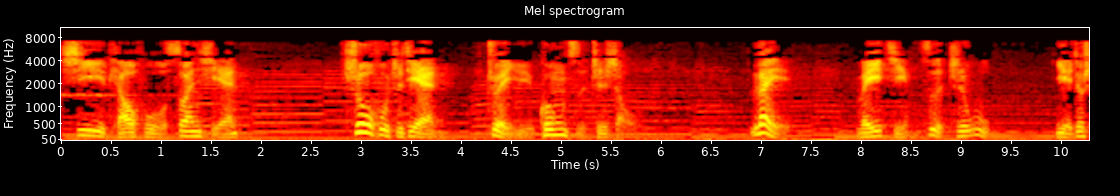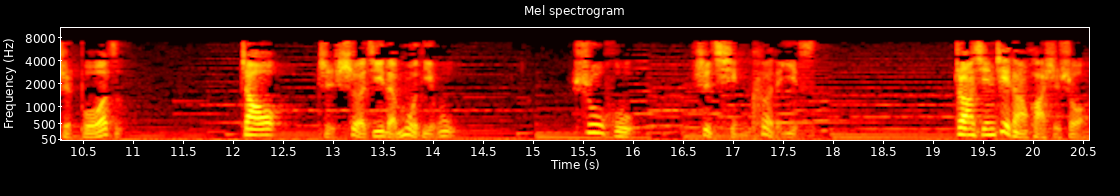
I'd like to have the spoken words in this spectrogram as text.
夕调乎酸咸，疏忽之间，坠于公子之手。类为井字之物，也就是脖子。招指射击的目的物。疏忽是请客的意思。庄心这段话是说，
